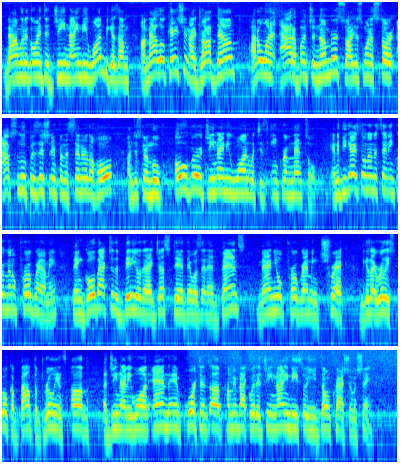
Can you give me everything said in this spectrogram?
now I'm gonna go into G91 because I'm, I'm at location, I drop down, I don't wanna add a bunch of numbers, so I just wanna start absolute positioning from the center of the hole. I'm just gonna move over G91, which is incremental. And if you guys don't understand incremental programming, then go back to the video that I just did. There was an advanced manual programming trick because I really spoke about the brilliance of a G91 and the importance of coming back with a G90 so you don't crash your machine.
